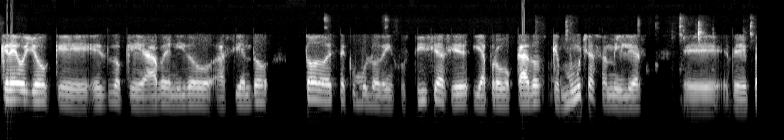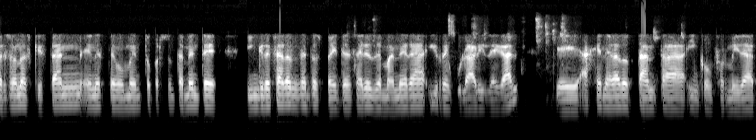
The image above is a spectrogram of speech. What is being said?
creo yo que es lo que ha venido haciendo todo este cúmulo de injusticias y, ha provocado que muchas familias eh, de personas que están en este momento presuntamente ingresadas en centros penitenciarios de manera irregular y legal que ha generado tanta inconformidad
